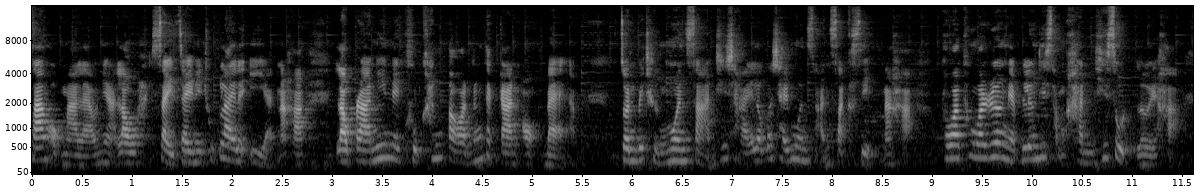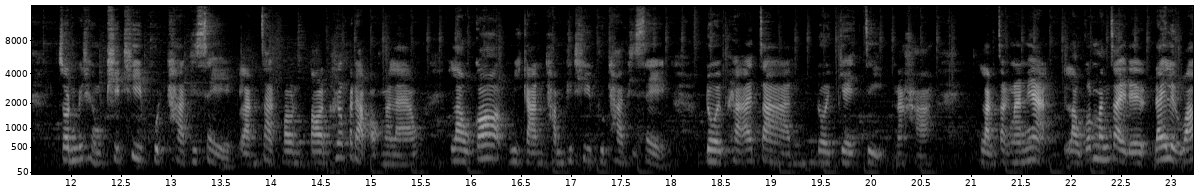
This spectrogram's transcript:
สร้างออกมาแล้วเนี่ยเราใส่ใจในทุกรายละเอียดนะคะ เราปราณีในทุกขั้นตอนตั้งแต่การออกแบบ จนไปถึงมวลสารที่ใช้เราก็ใช้มวลสารศักดิ์สิทธิ์นะคะ เพราะว่าเพิ่งว่าเรื่องเนี้ยเป็นเรื่องที่สำคัญที่สุดเลยค่ะ จนไปถึงพิธีพุทธาพิเศษ หลังจากตอนตอนเครื่องประดับออกมาแล้ว เราก็มีการทำพิธีพุทธาพิเศษ โดยพระอาจารย์ โดยเกจินะคะ หลังจากนั้นเนี่ยเราก็มั่นใจได้เลยว่า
